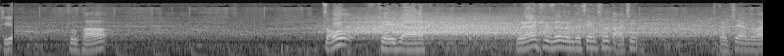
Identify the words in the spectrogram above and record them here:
直接助跑，走，这一下果然是稳稳的将球打进。那这样的话，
